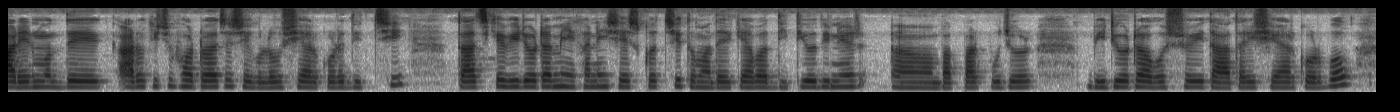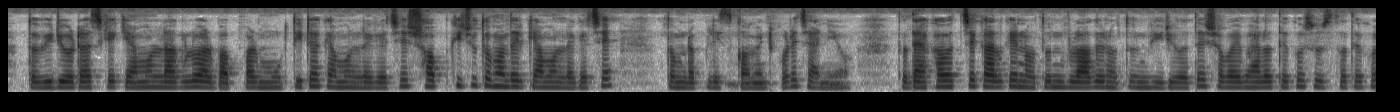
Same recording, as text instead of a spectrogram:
আর এর মধ্যে আরও কিছু ফটো আছে, সেগুলোও শেয়ার করে দিচ্ছি। তো আজকে ভিডিওটা আমি এখানেই শেষ করছি। তোমাদেরকে আবার দ্বিতীয় দিনের বাপ্পার পুজোর ভিডিওটা অবশ্যই তাড়াতাড়ি শেয়ার করব। তো ভিডিওটা আজকে কেমন লাগল আর বাপ্পার মূর্তিটা কেমন লেগেছে সব কিছু তোমাদের কেমন লেগেছে, তোমরা প্লিজ কমেন্ট করে জানিও। তো দেখা হচ্ছে কালকে নতুন ব্লগে নতুন ভিডিওতে। সবাই ভালো থেকো, সুস্থ থেকো,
